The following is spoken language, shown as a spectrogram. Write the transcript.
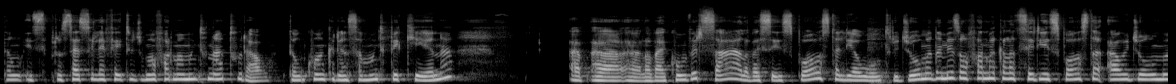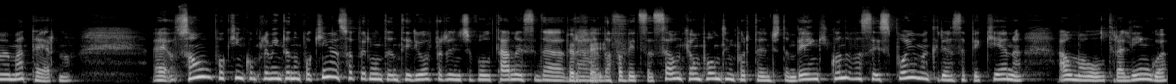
Então, esse processo ele é feito de uma forma muito natural. Então, com a criança muito pequena, a, a, ela vai conversar, ela vai ser exposta ali ao outro idioma, da mesma forma que ela seria exposta ao idioma materno. É, só um pouquinho, complementando um pouquinho a sua pergunta anterior, para a gente voltar nesse da, da, da, alfabetização, que é um ponto importante também, que quando você expõe uma criança pequena a uma outra língua,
